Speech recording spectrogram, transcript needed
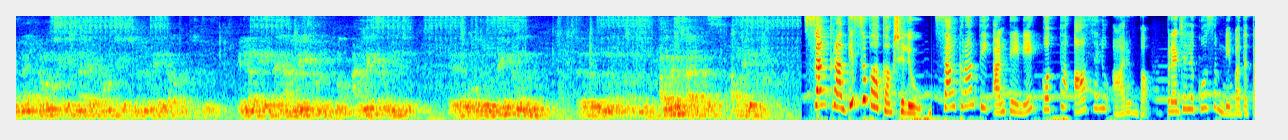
இல்லை கிரவுண்ட் ஸ்டேஷன் நிறைய டேட்டாயும் அனலைஸ் பண்ணிக்கணும் அனலைஸ் பண்ணிட்டு அஹ், ஒரு திங்க் வந்து பவர் ஸ்டாட்டஸ் அப்டேட் பண்ணுறோம் సంక్రాంతి శుభాకాంక్షలు సంక్రాంతి అంటేనే కొత్త ఆశలు ఆరంభం ప్రజల కోసం నిబద్ధత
